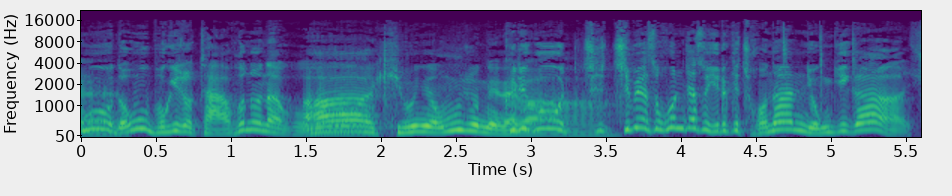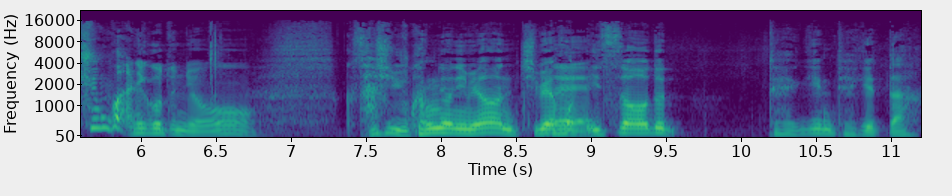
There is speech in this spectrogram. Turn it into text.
너무 너무 보기 좋다 훈훈하고 아, 기분이 너무 좋네. 내가. 그리고 지- 집에서 혼자서 이렇게 전화하는 용기가 쉬운 거 아니거든요 사실 6학년이면 집에 네. 있어도 되긴 되겠다.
